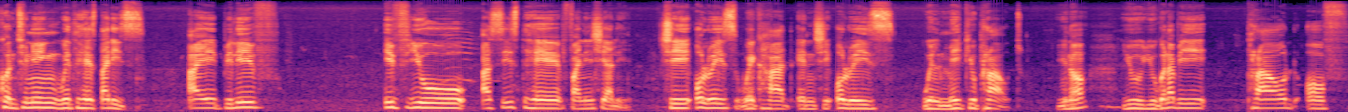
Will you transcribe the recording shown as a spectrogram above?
continuing with her studies, I believe if you assist her financially, she always work hard and she always will make you proud. You know, you you're gonna be proud of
